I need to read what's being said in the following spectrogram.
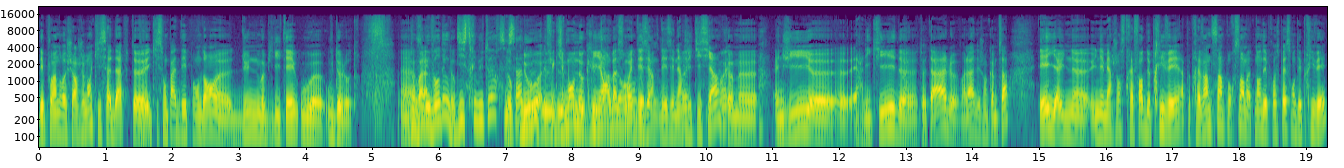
des points de rechargement qui s'adaptent euh, et qui ne sont pas dépendants euh, d'une mobilité ou, ou de l'autre. Euh, donc vous les vendez aux distributeurs, c'est ça nous, effectivement, nos clients bah, sont être des, des énergéticiens comme euh, Engie, euh, Air Liquide, Total, voilà, des gens comme ça. Et il y a une, une émergence très forte de privés. À peu près 25% maintenant des prospects sont des privés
